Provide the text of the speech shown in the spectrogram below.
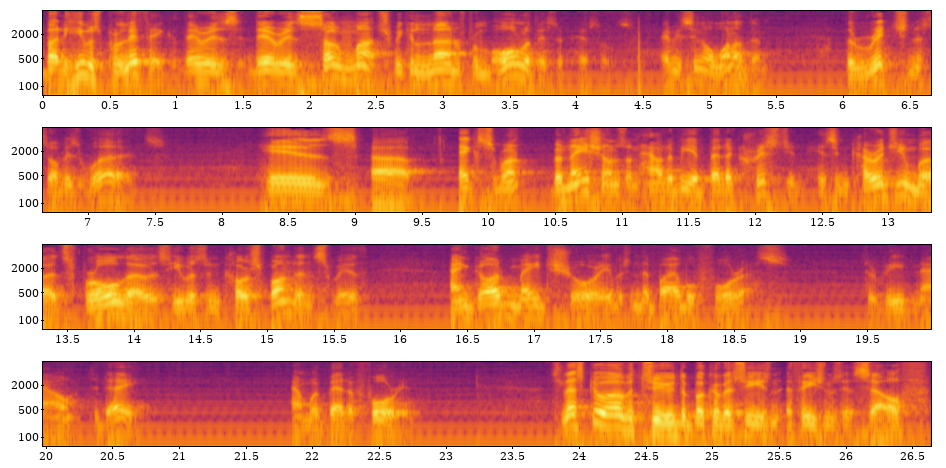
but he was prolific. There is, there is so much we can learn from all of his epistles, every single one of them. The richness of his words, his uh, explanations on how to be a better Christian, his encouraging words for all those he was in correspondence with, and God made sure it was in the Bible for us to read now, today. And we're better for it. So let's go over to the book of Ephesians itself,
